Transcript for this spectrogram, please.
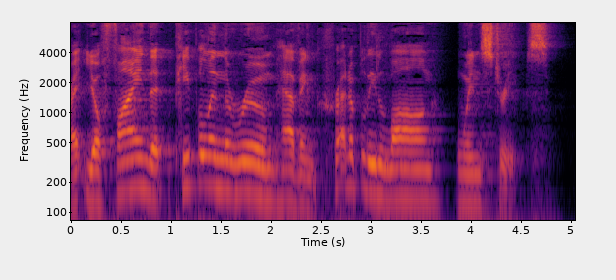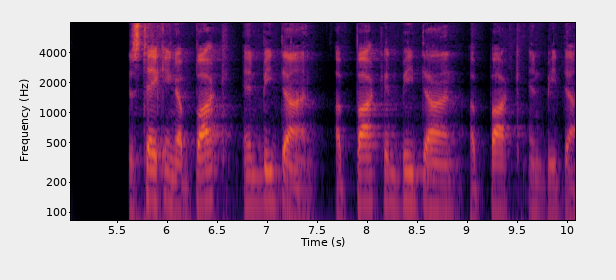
Right? You'll find that people in the room have incredibly long win streaks. Just taking a buck and be done, a buck and be done, a buck and be done.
